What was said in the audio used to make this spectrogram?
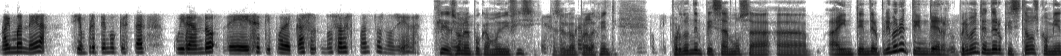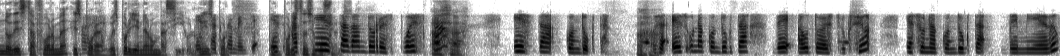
No hay manera siempre tengo que estar cuidando de ese tipo de casos. No sabes cuántos nos llegan. Sí, es una época muy difícil, desde luego, para la gente. ¿Por dónde empezamos a, a, entender? Primero entenderlo, primero entender que si estamos comiendo de esta forma es por algo, es por llenar un vacío, ¿no? Exactamente. Es por, estas ¿a qué está dando respuesta esta conducta? O sea, es una conducta de autodestrucción, es una conducta de miedo,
